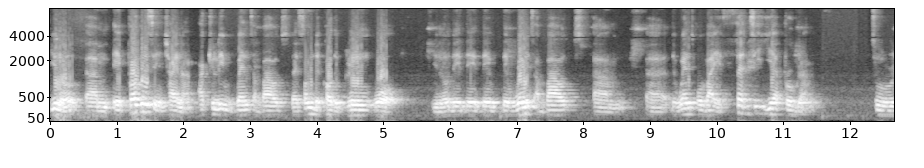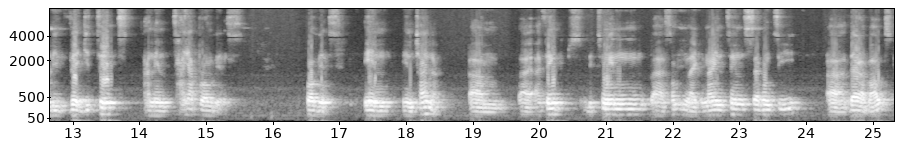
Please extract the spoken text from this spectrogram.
you know, um, a province in China actually went about. There's something they call the Green Wall. You know, they they they, they went about. Um, uh, they went over a 30-year program to revegetate an entire province province in in China. Um, I, I, think between uh, something like 1970 uh, thereabouts,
